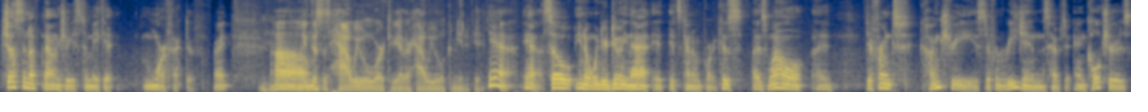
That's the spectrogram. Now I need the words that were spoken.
just enough boundaries to make it more effective right? Mm-hmm. um, like this is how we will work together how we will communicate. Yeah yeah. So you know when you're doing that it, it's kind of important because as well uh, different countries, different regions have to, and cultures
